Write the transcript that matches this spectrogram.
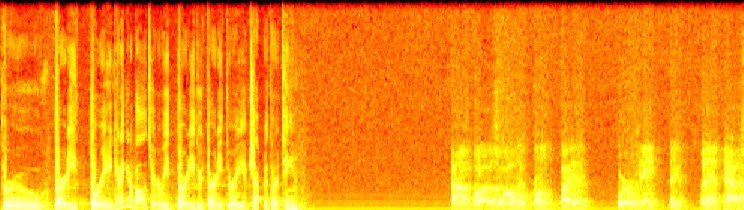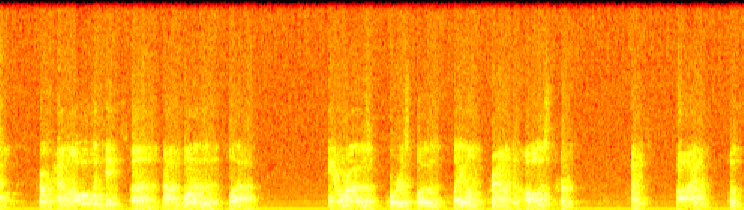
through 33. Can I get a volunteer to read 30 through 33 of chapter 13? Now it was while they were on the way the Lord came to David, saying, Absalom has struck down all the king's sons, and not one of them is left. The king arose and tore his clothes and lay on the ground, and all his servants by his side with his clothes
